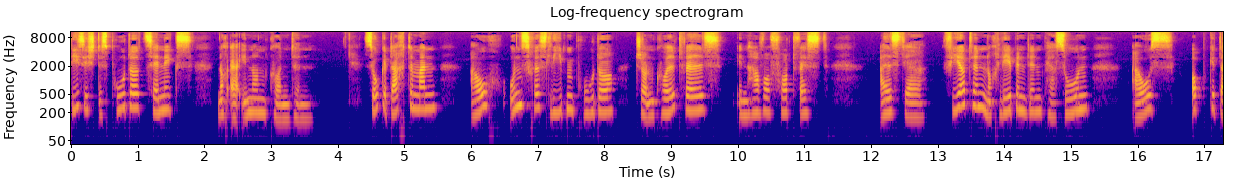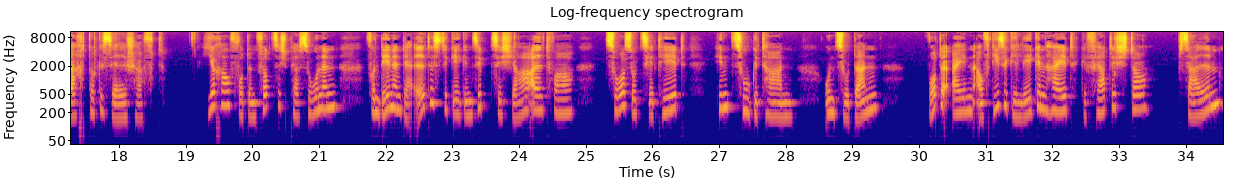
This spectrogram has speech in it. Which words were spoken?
die sich des Bruder Zenix noch erinnern konnten. So gedachte man auch unseres lieben Bruder John Coltwells in Haverford als der vierten noch lebenden Person aus obgedachter Gesellschaft. Hierauf wurden 40 Personen, von denen der älteste gegen 70 Jahre alt war, zur Sozietät hinzugetan und sodann wurde ein auf diese Gelegenheit gefertigter Psalm,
